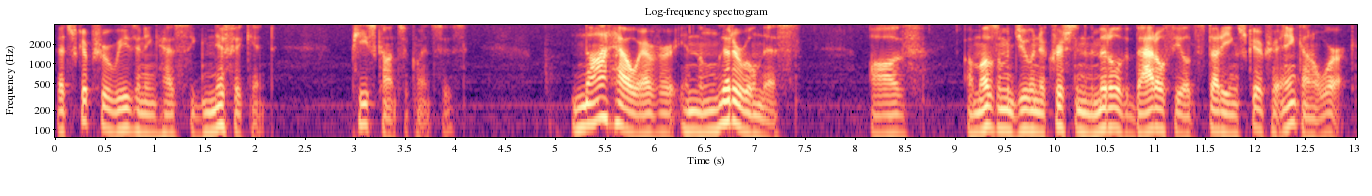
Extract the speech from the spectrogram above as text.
that scriptural reasoning has significant peace consequences. Not, however, in the literalness of a Muslim, a Jew, and a Christian in the middle of the battlefield studying scripture. Ain't going to work.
